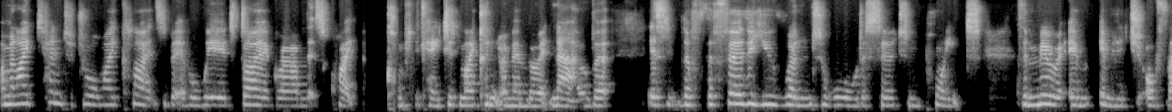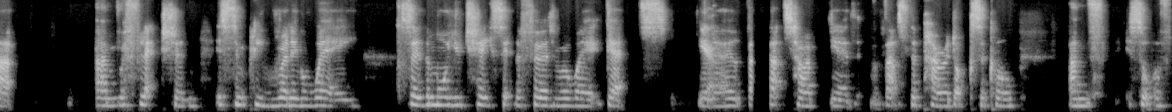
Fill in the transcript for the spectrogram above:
i mean i tend to draw my clients a bit of a weird diagram that's quite complicated and i couldn't remember it now but is the, the further you run toward a certain point, the mirror Im image of that um, reflection is simply running away. So the more you chase it, the further away it gets. You yeah. know, that, that's how, you know, that's the paradoxical um, sort of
